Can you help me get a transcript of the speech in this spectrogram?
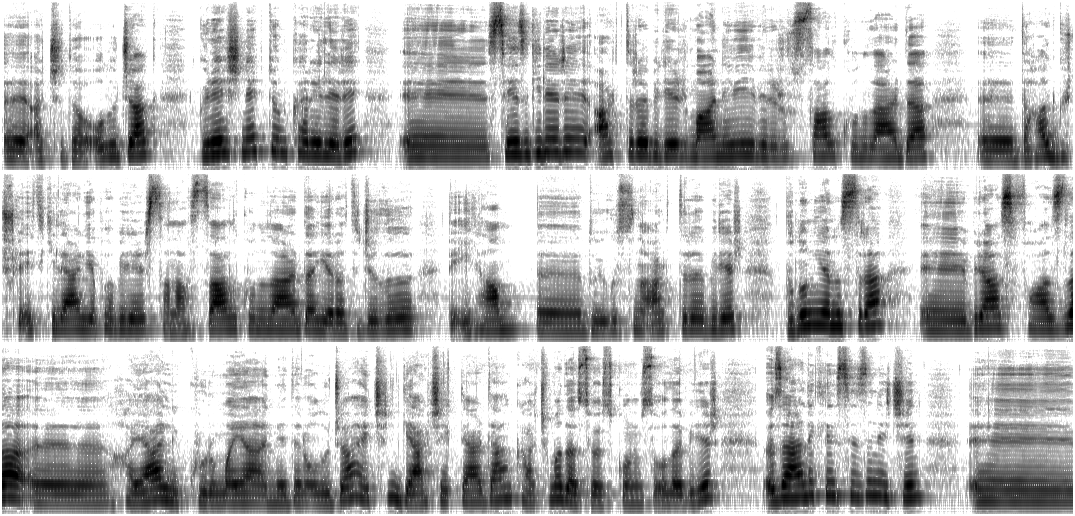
e, açıda olacak. Güneş Neptün kareleri e, sezgileri arttırabilir, manevi ve ruhsal konularda e, daha güçlü etkiler yapabilir. Sanatsal konularda yaratıcılığı ve ilham e, duygusunu arttırabilir. Bunun yanı sıra e, biraz fazla e, hayal kurmaya neden olacağı için gerçeklerden kaçma da söz konusu olabilir. Özellikle sizin için e,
